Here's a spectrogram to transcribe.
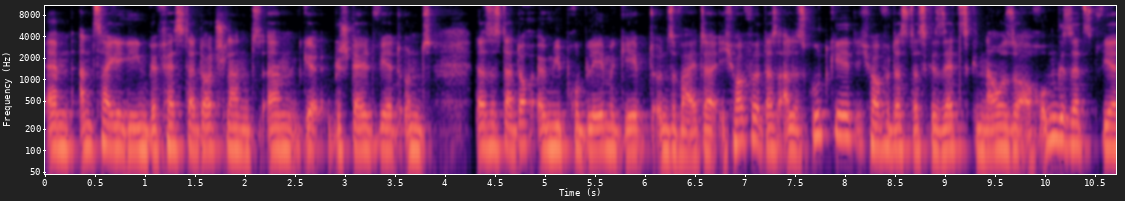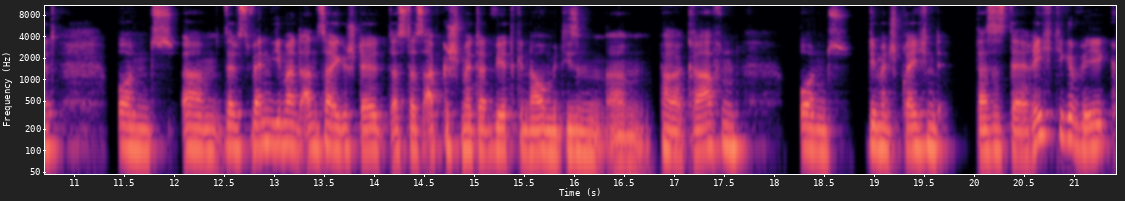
ähm, Anzeige gegen Befester Deutschland ähm, ge gestellt wird und dass es da doch irgendwie Probleme gibt und so weiter. Ich hoffe, dass alles gut geht. Ich hoffe, dass das Gesetz genauso auch umgesetzt wird. Und ähm, selbst wenn jemand Anzeige stellt, dass das abgeschmettert wird, genau mit diesem ähm, Paragraphen. Und dementsprechend das ist der richtige Weg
